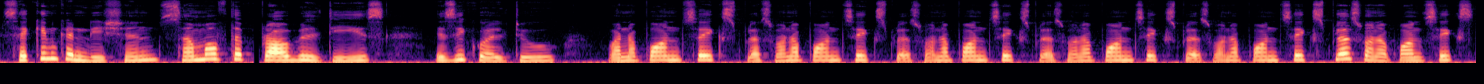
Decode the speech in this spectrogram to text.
Second condition, sum of the probabilities is equal to 1 upon 6 plus 1 upon 6 plus 1 upon 6 plus 1 upon 6 plus 1 upon 6 plus 1 upon 6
